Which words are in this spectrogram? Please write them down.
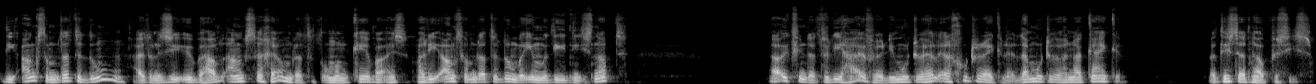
die angst om dat te doen, euthanasie überhaupt angstig, hè, omdat het onomkeerbaar is. Maar die angst om dat te doen bij iemand die het niet snapt. Nou, ik vind dat we die huiveren, die moeten we heel erg goed rekenen. Daar moeten we naar kijken. Wat is dat nou precies?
